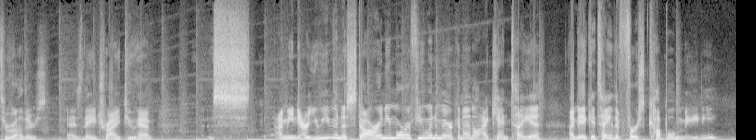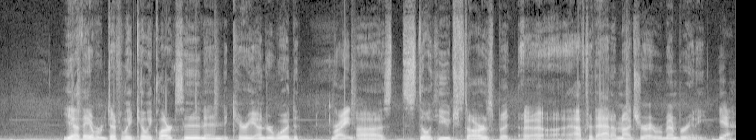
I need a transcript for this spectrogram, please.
through others as they try to have. I mean, are you even a star anymore if you win American Idol? I can't tell you. I mean, I can tell you the first couple, maybe. Yeah, they were definitely Kelly Clarkson and Carrie Underwood. Right. Uh, still huge stars, but uh, after that, I'm not sure I remember any. yeah.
